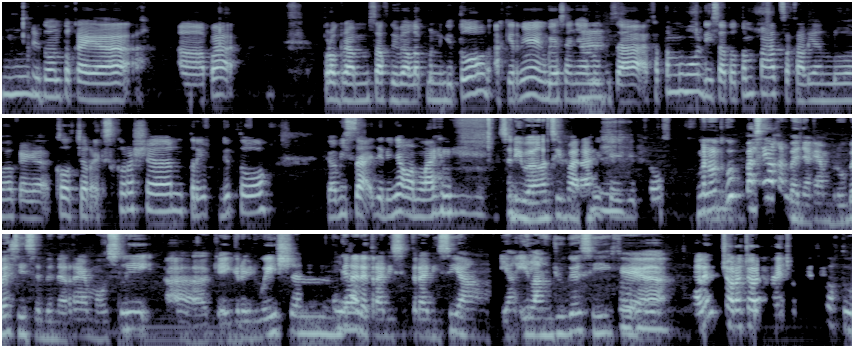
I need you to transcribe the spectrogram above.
Hmm. itu untuk kayak uh, apa program self development gitu akhirnya yang biasanya lu bisa ketemu di satu tempat sekalian lu kayak culture excursion trip gitu gak bisa jadinya online Sedih banget sih parah. kayak gitu Menurut gue pasti akan banyak yang berubah sih sebenarnya. Mostly uh, kayak graduation. Mungkin Iya. ada tradisi-tradisi yang yang hilang juga sih. Kayak kalian coret-coret baju nggak sih waktu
